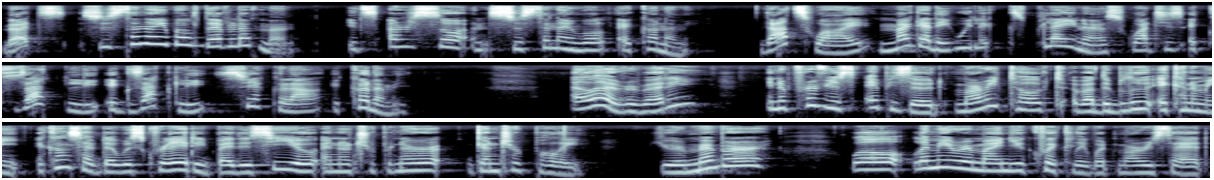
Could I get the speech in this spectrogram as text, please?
But sustainable development, it's also a sustainable economy. That's why Magali will explain us what is exactly exactly circular economy. Hello everybody. In a previous episode, Marie talked about the blue economy, a concept that was created by the CEO and entrepreneur Gunter Pauli. You remember? Well, let me remind you quickly what Marie said.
